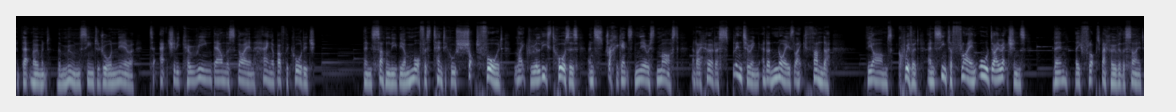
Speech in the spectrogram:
At that moment, the moon seemed to draw nearer, to actually careen down the sky and hang above the cordage. Then suddenly the amorphous tentacles shot forward like released hawsers and struck against the nearest mast, and I heard a splintering and a noise like thunder. The arms quivered and seemed to fly in all directions. Then they flopped back over the side.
